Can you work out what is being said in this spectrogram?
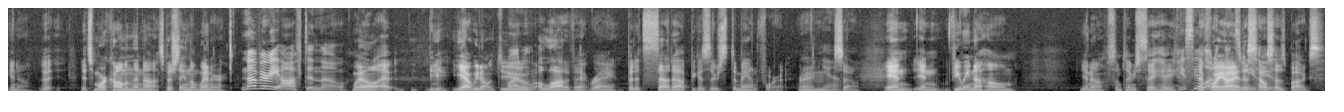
you know, it's more common than not, especially in the winter. Not very often, though. Well, uh, yeah, we don't do Well, don't- a lot of it, right? But it's set up because there's demand for it, right? Yeah. So, and in viewing a home, you know, sometimes you say, "Hey, You see a lot of FYI, when this you house view has bugs."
